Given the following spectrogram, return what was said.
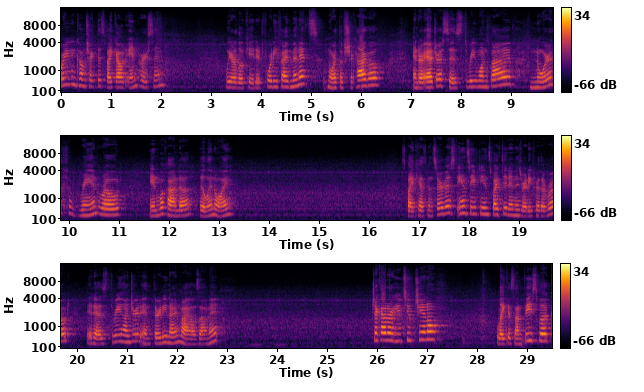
or you can come check this bike out in person. We are located 45 minutes north of Chicago and our address is 315 North Rand Road in Wauconda, Illinois. This bike has been serviced and safety inspected and is ready for the road. It has 339 miles on it. Check out our YouTube channel. Like us on Facebook.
